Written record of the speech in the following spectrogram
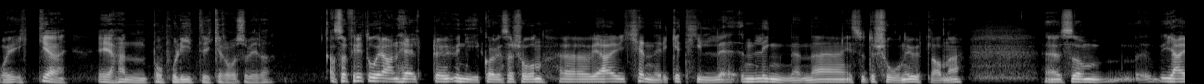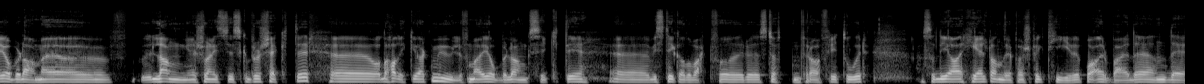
og ikke er i hendene på politikere osv.? Altså, Fritt Ord er en helt unik organisasjon. Jeg kjenner ikke til en lignende institusjon i utlandet. Eh, som jeg jobber da med lange journalistiske prosjekter, eh, og det hadde ikke vært mulig for meg å jobbe langsiktig eh, hvis det ikke hadde vært for støtten fra Fritt Ord. Altså, de har helt andre perspektiver på arbeidet enn det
